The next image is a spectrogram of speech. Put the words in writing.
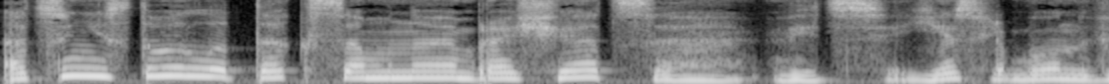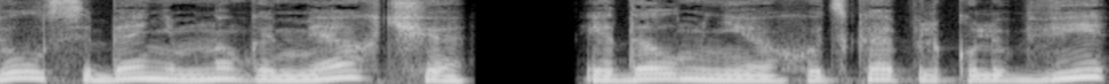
Отцу не стоило так со мной обращаться, ведь если бы он вел себя немного мягче и дал мне хоть капельку любви,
